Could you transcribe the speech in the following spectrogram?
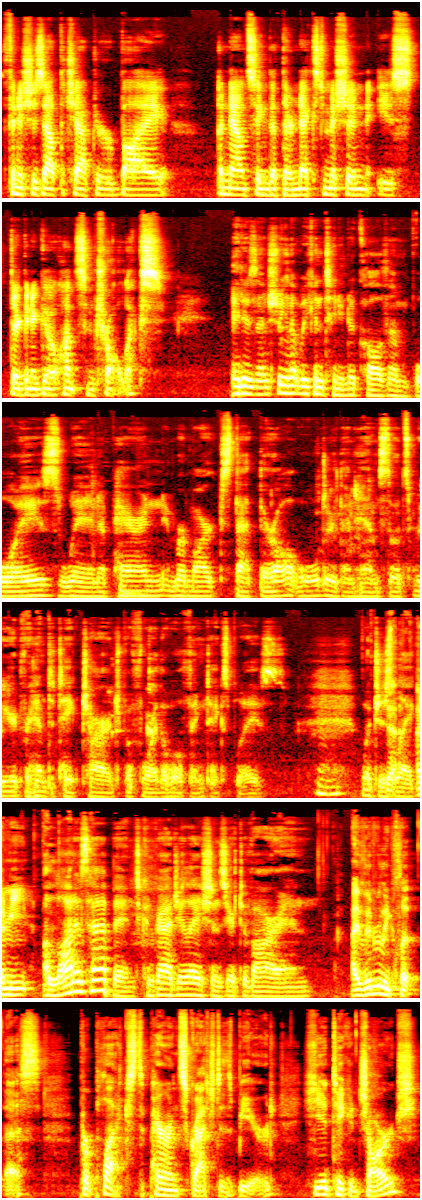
finishes out the chapter by announcing that their next mission is they're going to go hunt some Trollocs. It is interesting that we continue to call them boys when a parent remarks that they're all older than him, so it's weird for him to take charge before the whole thing takes place. Mm-hmm. Which is Yeah, like, I mean, a lot has happened. Congratulations, you're ta'veren. I literally clipped this. Perplexed, Perrin scratched his beard. He had taken charge.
